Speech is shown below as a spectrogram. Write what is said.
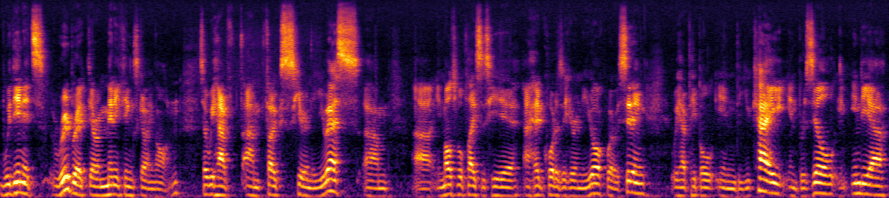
within its rubric, there are many things going on. So we have um, folks here in the US, um, uh, in multiple places here. Our headquarters are here in New York, where we're sitting. We have people in the UK, in Brazil, in India,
